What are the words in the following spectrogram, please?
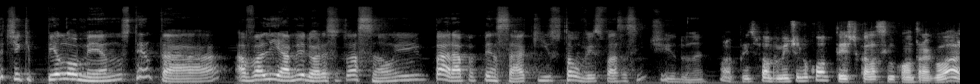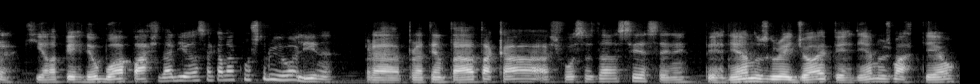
você tinha que pelo menos tentar avaliar melhor a situação e parar para pensar que isso talvez faça sentido, né? Principalmente no contexto que ela se encontra agora, que ela perdeu boa parte da aliança que ela construiu ali, né? para tentar atacar as forças da Cersei, né? Perdendo os Greyjoy, perdendo os Martel,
